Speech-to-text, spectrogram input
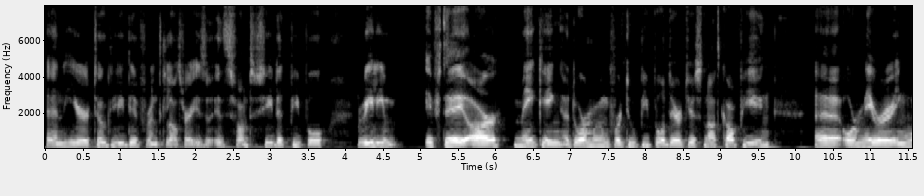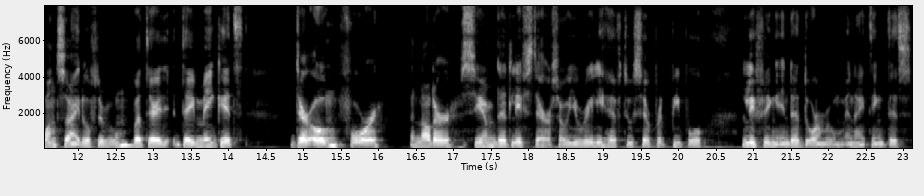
and here totally different clutter. It's, it's fun to see that people really, if they are making a dorm room for two people, they're just not copying uh, or mirroring one side of the room, but they they make it their own for another sim that lives there. So you really have two separate people living in that dorm room, and I think that's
